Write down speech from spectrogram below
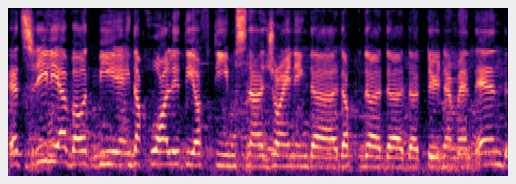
It's really about being the quality of teams na joining the the, the, the, the tournament. And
